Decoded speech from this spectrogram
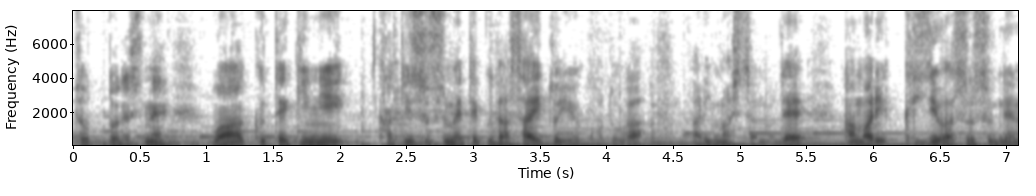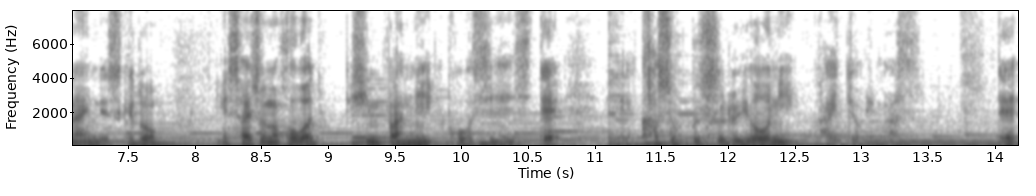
ちょっとですねワーク的に書き進めてくださいということがありましたのであまり記事は進んでないんですけど最初の方は頻繁に更新して加速するように書いております。で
